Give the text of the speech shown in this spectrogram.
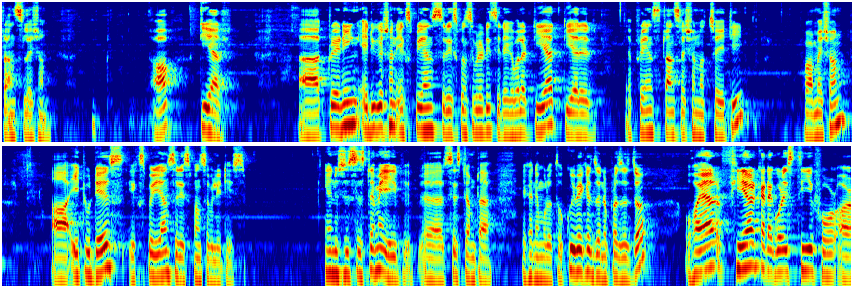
translation of TEER training education experience responsibilities এটাকে বলে টিআর টিআরের ফ্রেঞ্চ ট্রান্সলেশন হচ্ছে এটি। ফরমেশন ই টু ডেজ এক্সপিরিয়েন্স রেসপন্সিবিলিটিস এনইসি সিস্টেমে এই সিস্টেমটা এখানে মূলত কুইবেকের জন্য প্রযোজ্য। Where FEER categories three four আর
